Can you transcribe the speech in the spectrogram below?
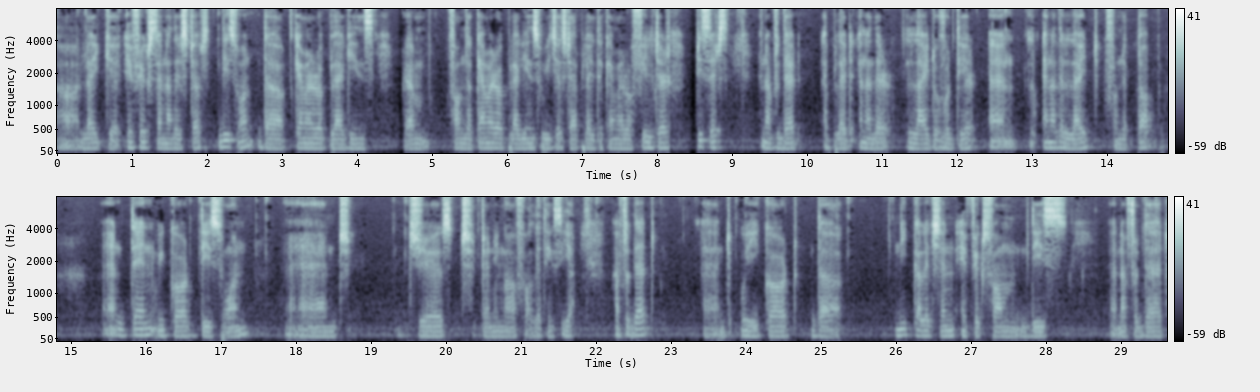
uh, like uh, effects and other stuffs. This one the camera plugins um, from the camera plugins we just applied the camera filter presets and after that applied another light over there and another light from the top and then we got this one and just turning off all the things. Yeah. After that and we got the Nik collection effects from this and after that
